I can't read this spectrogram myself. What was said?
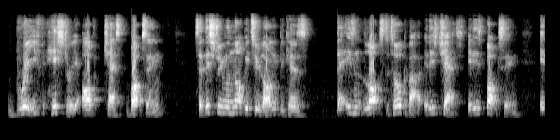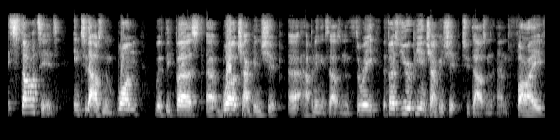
brief history of chess boxing. So, this stream will not be too long because there isn't lots to talk about. It is chess, it is boxing. It started in 2001 with the first uh, World Championship uh, happening in 2003, the first European Championship 2005,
